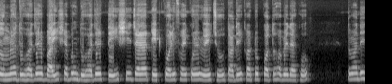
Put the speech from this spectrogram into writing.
তোমরা দু বাইশ এবং দু হাজার তেইশে যারা টেট কোয়ালিফাই করে রয়েছো, তাদের কাট অফ কত হবে দেখো? তোমাদের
